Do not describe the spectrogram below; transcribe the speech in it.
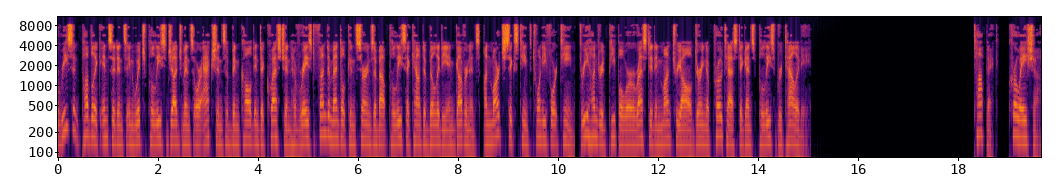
recent public incidents in which police judgments or actions have been called into question have raised fundamental concerns about police accountability and governance. On March 16, 2014, 300 people were arrested in Montreal during a protest against police brutality. Croatia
